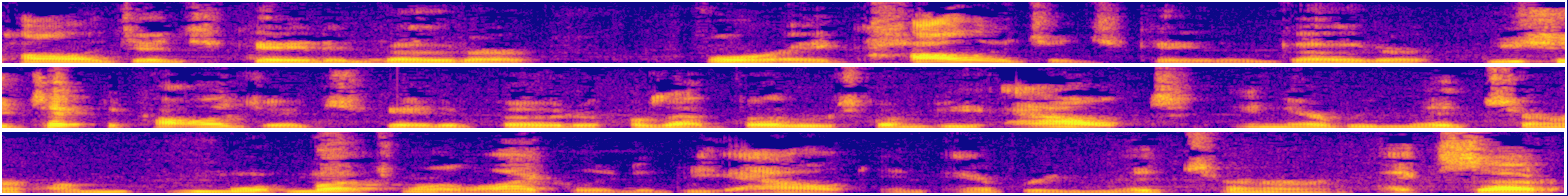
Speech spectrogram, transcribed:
college educated voter for a college educated voter, you should take the college educated voter because that voter is going to be out in every midterm, or more, much more likely to be out in every midterm, etc.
